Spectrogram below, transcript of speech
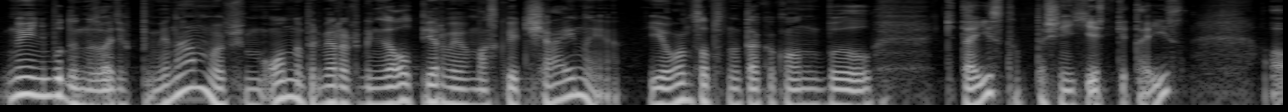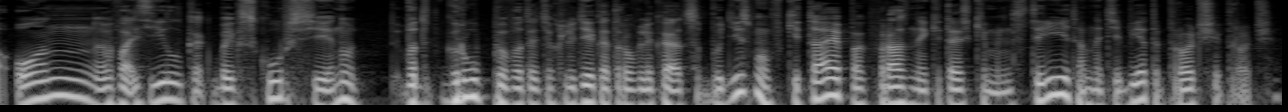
ну, я не буду называть их по именам, в общем, он, например, организовал первые в Москве чайные, и он, собственно, так как он был китаистом, точнее, есть китаист, а, он возил как бы экскурсии, ну, вот группы вот этих людей, которые увлекаются буддизмом в Китае, по- в разные китайские монастыри, там, на Тибет и прочее, прочее.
